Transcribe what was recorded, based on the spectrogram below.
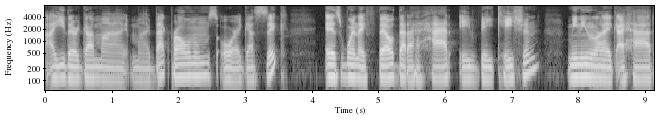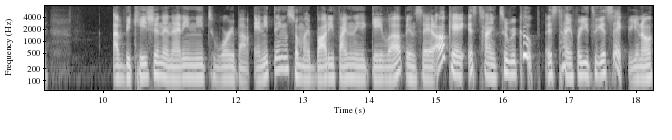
I either got my my back problems or I got sick is when I felt that I had a vacation, meaning like I had a vacation and I didn't need to worry about anything. So my body finally gave up and said, "Okay, it's time to recoup. It's time for you to get sick." You know.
